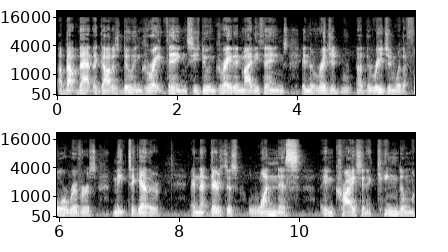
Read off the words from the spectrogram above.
about that, that God is doing great things. He's doing great and mighty things in the region, uh, the region where the four rivers meet together, and that there's this oneness in Christ and a kingdom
